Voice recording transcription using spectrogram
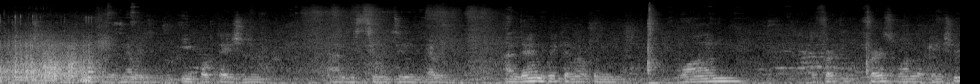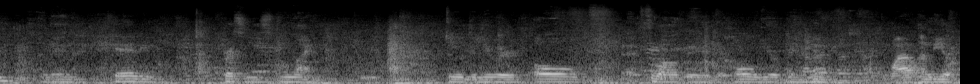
and everything, importation and distributing everything. And then we can open one, the fir- first one location, and then heavy presence online to deliver all uh, throughout the, the whole European Union Wow. and beyond.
